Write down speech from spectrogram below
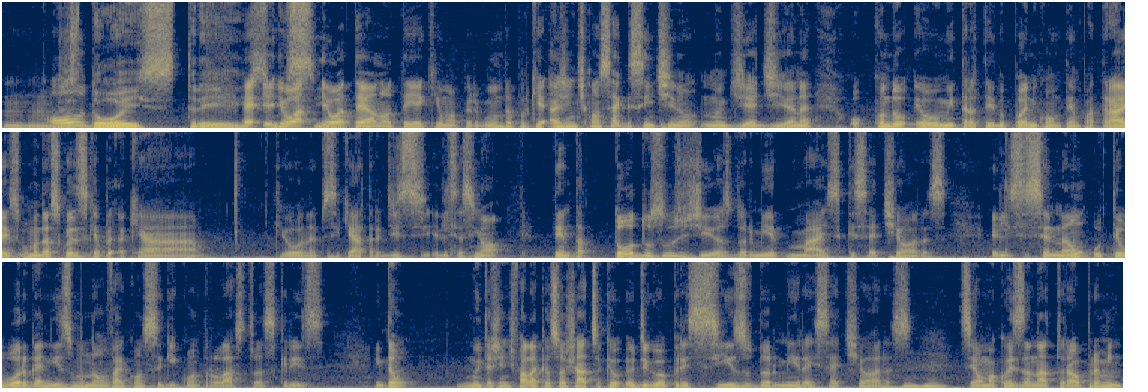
Uhum. Ou dois, três. É, eu, os eu até cinco. anotei aqui uma pergunta, porque a gente consegue sentir no, no dia a dia, né? Quando eu me tratei do pânico há um tempo atrás, uma das coisas que a, que a que o né, psiquiatra disse, ele disse assim, ó, tenta todos os dias dormir mais que sete horas. Ele disse, senão o teu organismo não vai conseguir controlar as tuas crises. Então, muita gente fala que eu sou chato, só que eu, eu digo, eu preciso dormir às sete horas. Isso é uma coisa natural pra mim.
